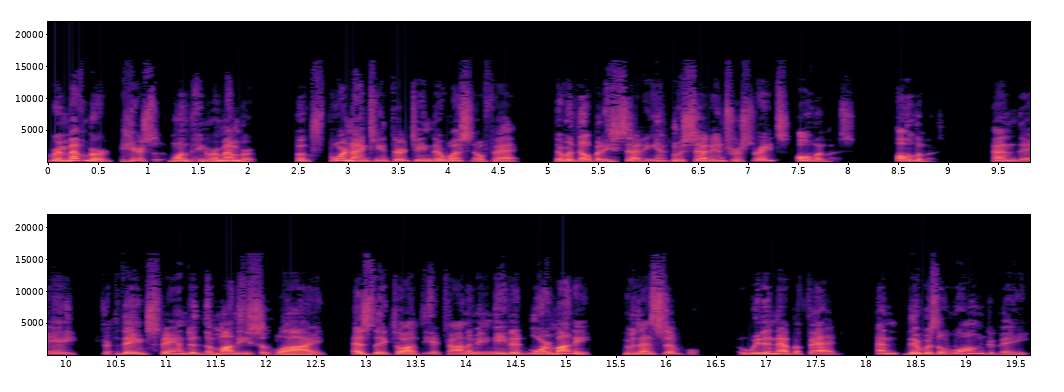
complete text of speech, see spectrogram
remember, here's one thing to remember. Before 1913, there was no Fed. There was nobody setting in. Who set interest rates? All of us. All of us. And they they expanded the money supply as they thought the economy needed more money. It was that simple. We didn't have a Fed. And there was a long debate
